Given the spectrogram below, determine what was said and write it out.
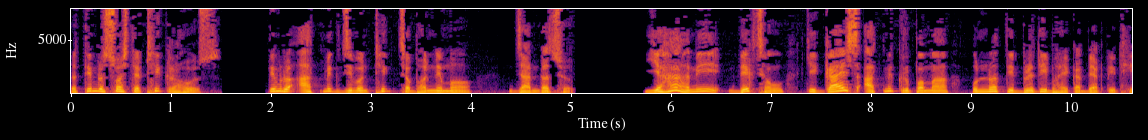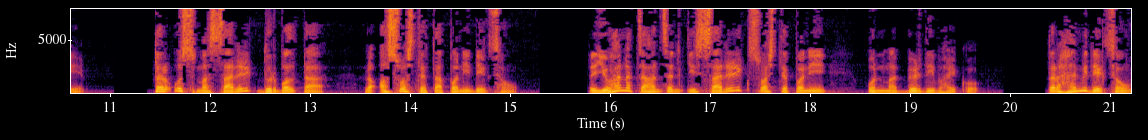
र तिम्रो स्वास्थ्य ठिक रहोस्। तिम्रो आत्मिक जीवन ठिक छ भन्ने म जान्दछु। यहाँ हामी देख्छौ कि गायस आत्मिक रूपमा उन्नति वृद्धि भएका व्यक्ति थिए। तर उसमा शारीरिक दुर्बलता र अस्वस्थता पनि देख्छौ। र युहान चाहन्छन् कि शारीरिक स्वास्थ्य पनि उनमा वृद्धि भएको। तर हामी देख्छौ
